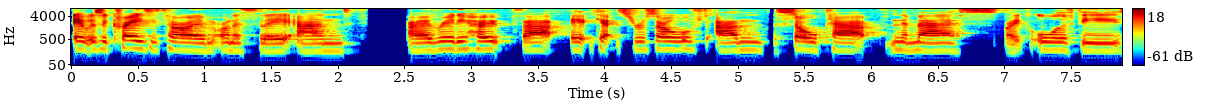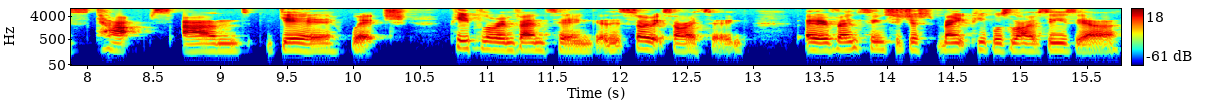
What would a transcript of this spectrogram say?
it was a crazy time, honestly. And I really hope that it gets resolved and the Soul Cap, Nemes, like all of these caps and gear, which people are inventing, and it's so exciting. They're inventing to just make people's lives easier.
